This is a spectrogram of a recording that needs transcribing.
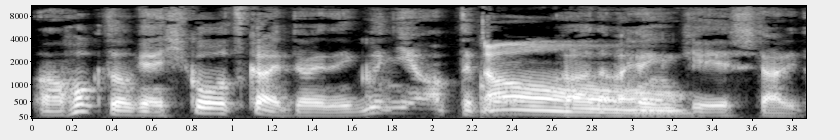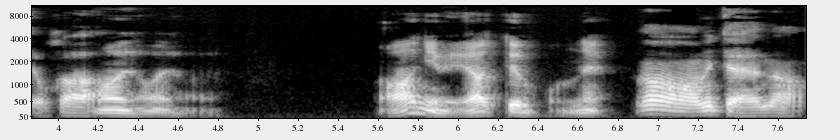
あ北斗の剣飛行疲れてるのにグニョってこう、体が変形したりとか、はいはいはい。アニメやってるもんね。ああ、みたいな。ア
